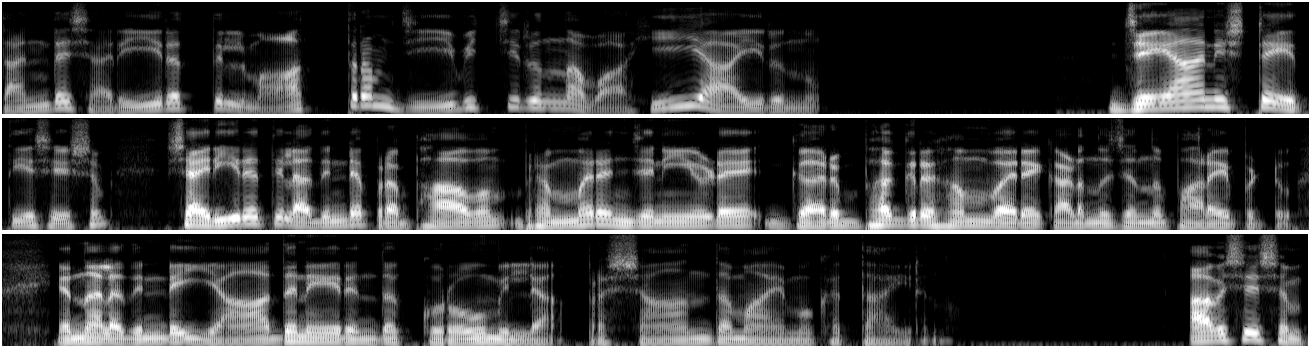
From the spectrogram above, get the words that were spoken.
തന്റെ ശരീരത്തിൽ മാത്രം ജീവിച്ചിരുന്ന വഹിയായിരുന്നു. ജയാനിഷ്ഠ എത്തിയ ശേഷം ശരീരത്തിൽ അതിന്റെ പ്രഭാവം ബ്രഹ്മരഞ്ജനിയുടെ ഗർഭഗൃഹം വരെ കടന്നു ചെന്ന് പറയപ്പെട്ടു. എന്നാൽ അതിന്റെ യാതനേരെന്ത കുറവുമില്ല പ്രശാന്തമായ മുഖത്തായിരുന്നു. അവശേഷം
